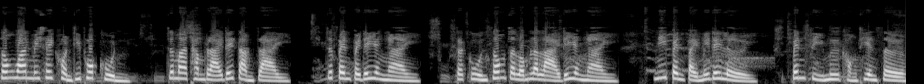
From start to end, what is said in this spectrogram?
ซ่งว่านไม่ใช่คนที่พวกคุณ จะมาทำร้ายได้ตามใจ จะเป็นไปได้ยังไง ตระกูลซ่งจะล้มละลายได้ยังไง นี่เป็นไปไม่ได้เลย เป็นฝีมือของเทียนเซิง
